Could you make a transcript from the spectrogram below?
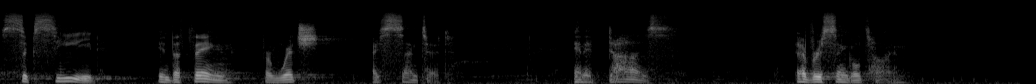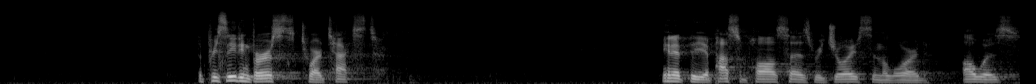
succeed in the thing for which I sent it. And it does every single time. The preceding verse to our text. In it, the Apostle Paul says, Rejoice in the Lord always.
